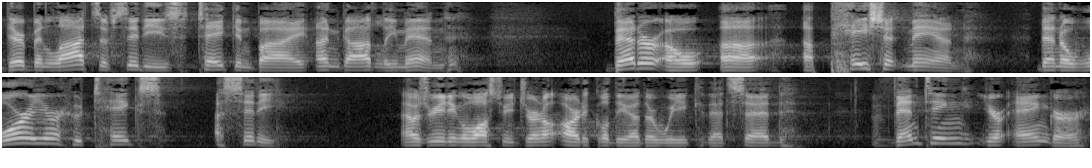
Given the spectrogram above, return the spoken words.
there have been lots of cities taken by ungodly men. Better a, a, a patient man than a warrior who takes a city. I was reading a Wall Street Journal article the other week that said venting your anger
